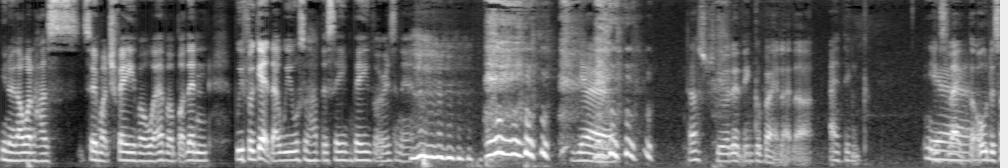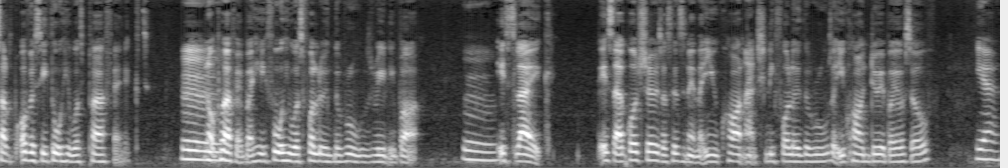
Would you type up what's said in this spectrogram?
you know, that one has so much favor or whatever. But then we forget that we also have the same favor, isn't it? Yeah. that's true. I didn't think about it like that. I think Yeah. it's like the older son obviously thought he was perfect. Mm. Not perfect, but he thought he was following the rules really. But Mm. it's like it's like God shows us, isn't it, that you can't actually follow the rules, that you can't do it by yourself. Yeah.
